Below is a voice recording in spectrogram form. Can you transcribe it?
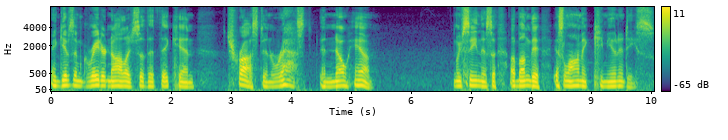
and gives them greater knowledge so that they can trust and rest and know Him. We've seen this uh, among the Islamic communities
